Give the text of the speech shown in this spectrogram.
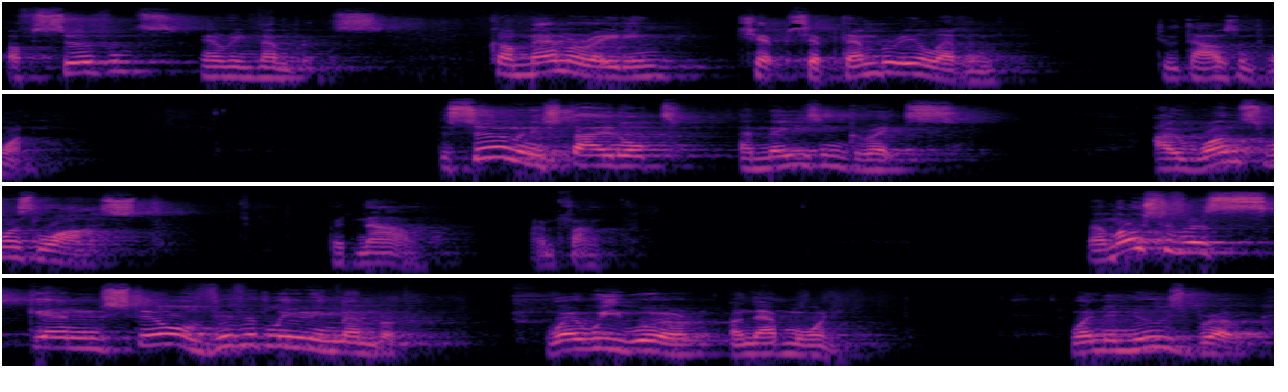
of Service and Remembrance, commemorating September 11, 2001. The sermon is titled Amazing Grace. I once was lost, but now I'm found. Now, most of us can still vividly remember where we were on that morning when the news broke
